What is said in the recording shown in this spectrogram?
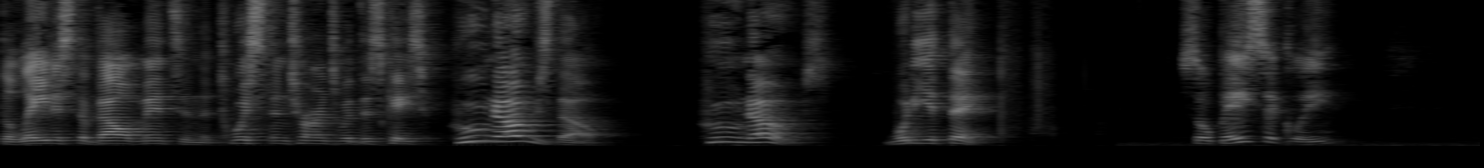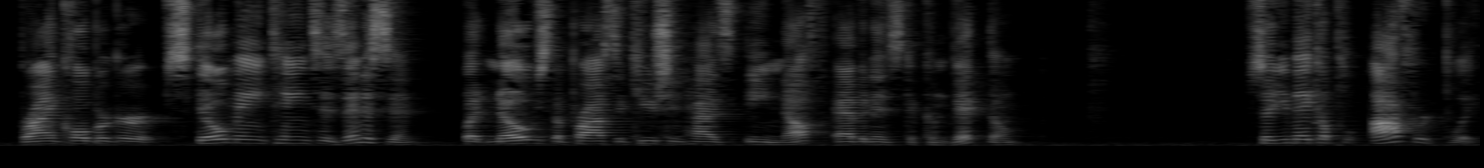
the latest developments and the twists and turns with this case. Who knows, though? Who knows? What do you think? So basically, Bryan Kohberger still maintains his innocence, but knows the prosecution has enough evidence to convict him. So you make a Alford plea,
